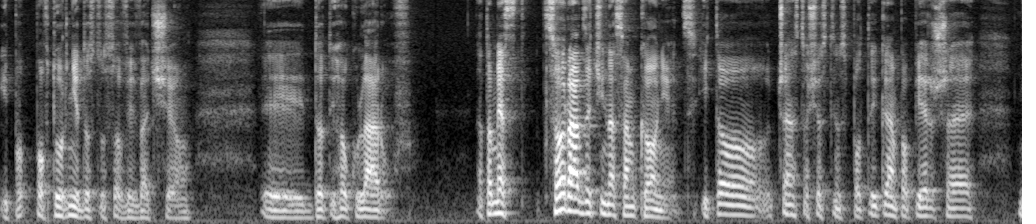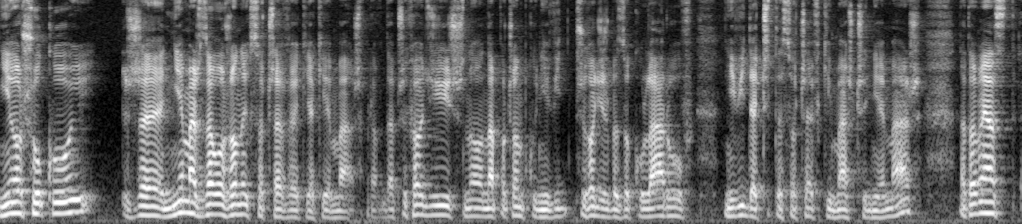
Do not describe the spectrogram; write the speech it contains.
I po, powtórnie dostosowywać się yy, do tych okularów. Natomiast, co radzę Ci na sam koniec? I to często się z tym spotykam. Po pierwsze, nie oszukuj, że nie masz założonych soczewek, jakie masz, prawda? Przychodzisz, no na początku nie przychodzisz bez okularów, nie widać czy te soczewki masz, czy nie masz. Natomiast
